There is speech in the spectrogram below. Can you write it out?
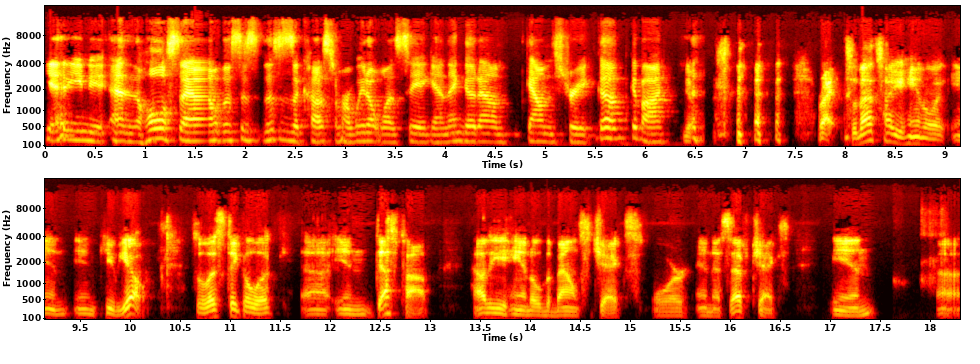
Yeah, you need and the wholesale. This is this is a customer we don't want to see again. Then go down down the street. Go goodbye. Yeah. Right. So that's how you handle it in, in QBO. So let's take a look uh, in desktop. How do you handle the bounce checks or NSF checks in uh,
